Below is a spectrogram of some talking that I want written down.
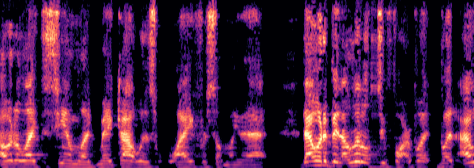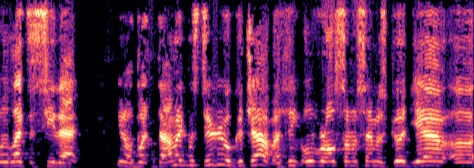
I would have liked to see him like make out with his wife or something like that. That would have been a little too far, but but I would like to see that. You know, but Dominik Mysterio, good job. I think overall SummerSlam is good. Yeah, uh,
